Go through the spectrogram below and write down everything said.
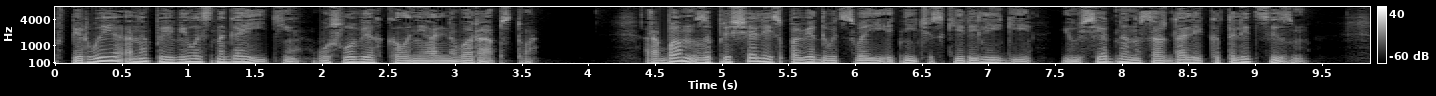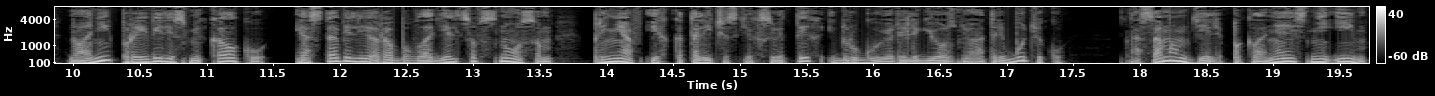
Впервые она появилась на Гаити в условиях колониального рабства. Рабам запрещали исповедовать свои этнические религии и усердно насаждали католицизм, но они проявили смекалку и оставили рабовладельцев с носом, приняв их католических святых и другую религиозную атрибутику, на самом деле поклоняясь не им,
